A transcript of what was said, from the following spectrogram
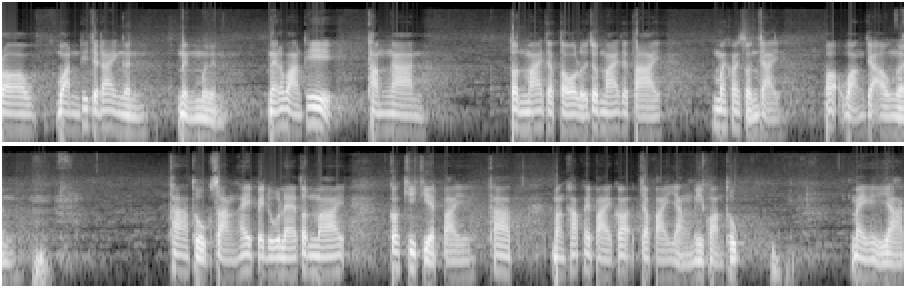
รอวันที่จะได้เงิน หนึ่งหมื่นในระหว่างที่ทำงานต้นไม้จะโตหรือต้นไม้จะตายไม่ค่อยสนใจ เพราะหวังจะเอาเงิน ถ้าถูกสั่งให้ไปดูแลต้นไม้ ก็ขี้เกียจไป ถ้าบังคับให้ไปก็จะไปอย่างมีความทุกข์ไม่อยาก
